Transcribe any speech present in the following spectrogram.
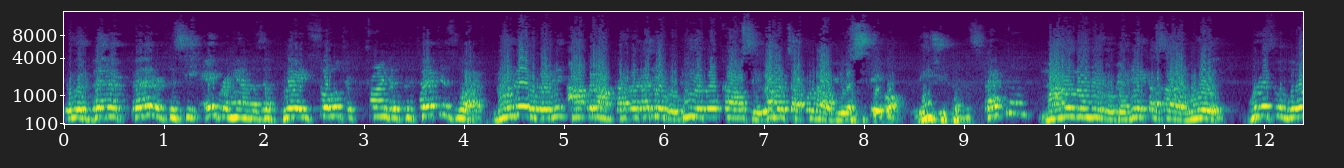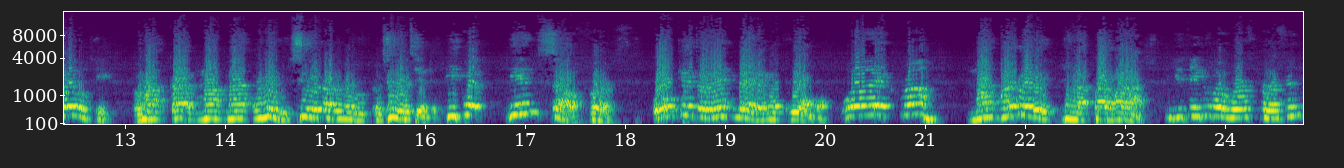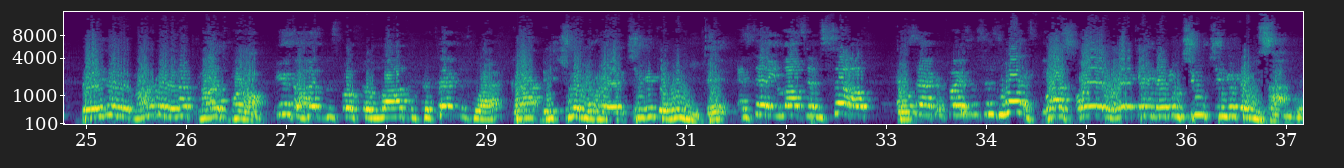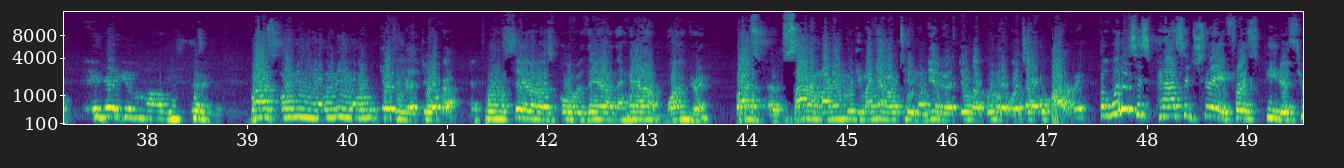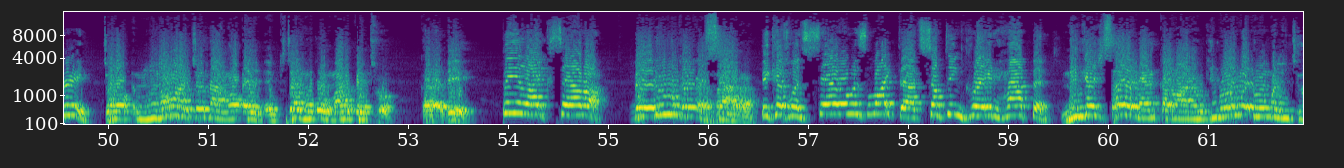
It would have been better to see Abraham as a brave soldier trying to protect his wife. nonego bed ni abraham kata ka jogo biro to kawo sigana chako dawo gi wasikego At least you could respect him. mano nonego bed ni ka sara luore Where's the loyalty? ma ka- ma- ma onego chiwe kata onego ochiwe tiende He put himself first. oketore mbele mokwongo What a crumb. Ma- mano bende gima par marach Can you think of a worse person? bende nyalo- mano bende ng'at marach moloyo Here's a husband supposed to love and protect his wife. ka dichwo onego her chiege kendo rite Instead, he loves himself and oh. sacrifices his wife. bas oherore kende mochiw chiege ka misango And they give him all these privileges. bas omiyo omiyo okete jajoka And poor Sarah is over there in the harem wondering. Bas eh, sara mane onge gima nyalo timo ni lwet joka koro ochako parore But what does this passage say, 1 Peter 3? to nowacho nang'o e e kitabu mokwongo mar petro kar adek Be like Sarah. Beduru kaka sara Because when Sarah was like that, something great happened. nikech sara ne en kamano gimoro maduong' malich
